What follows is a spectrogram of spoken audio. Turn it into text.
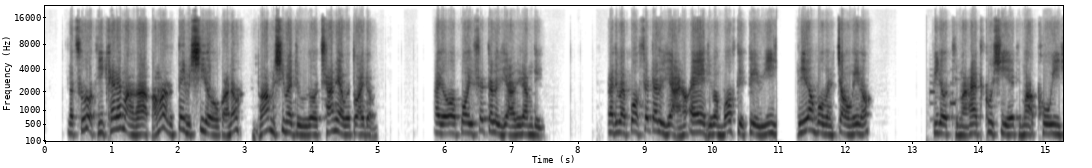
။လက်ဆိုးတော့ဒီခဲထဲမှာကဘာမှတိတ်မရှိတော့ဘူးကွာနော်။ဘာမှမရှိမဲ့တူတော့ချမ်းနေရပဲတွိုက်တော့မယ်အဲ့တော့ပေါ်ဆက်တက်လို့ရသေးလားမသိဘူးအဲ့ဒီမှာပေါ်ဆက်တက်လို့ရရနော်အဲ့ဒီမှာ mouse တွေတွေ့ပြီ ဒီတော့ပုံစံကြောင်လေးနော်ပြီးတော့ဒီမှာအဲ့တစ်ခုရှိရဲဒီမှာအဖိုးကြီး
